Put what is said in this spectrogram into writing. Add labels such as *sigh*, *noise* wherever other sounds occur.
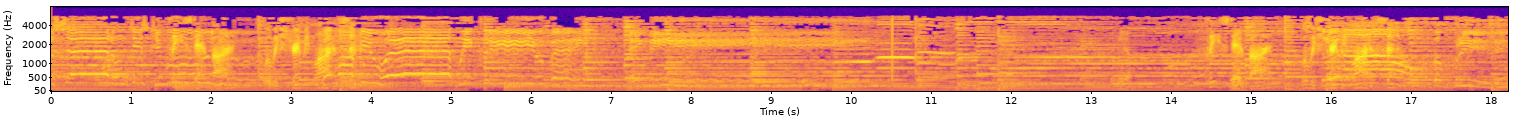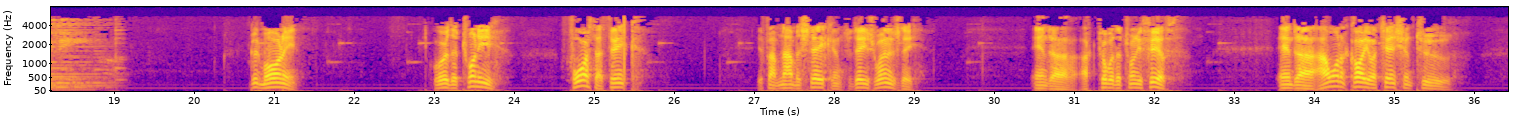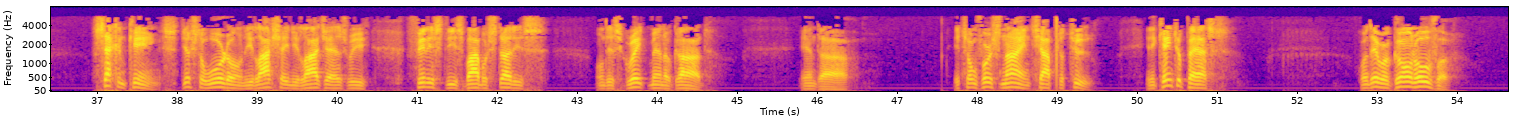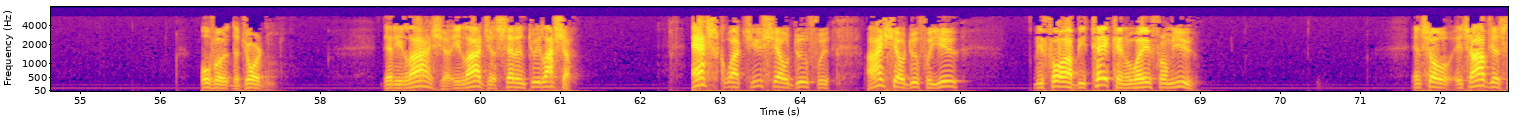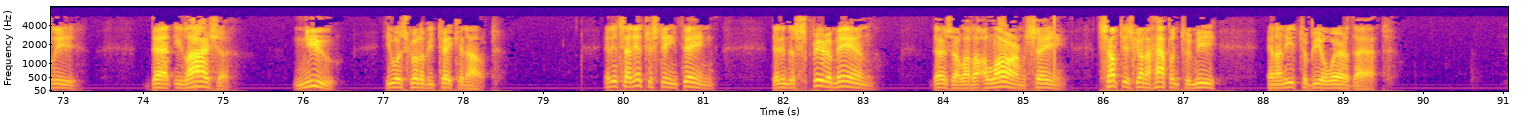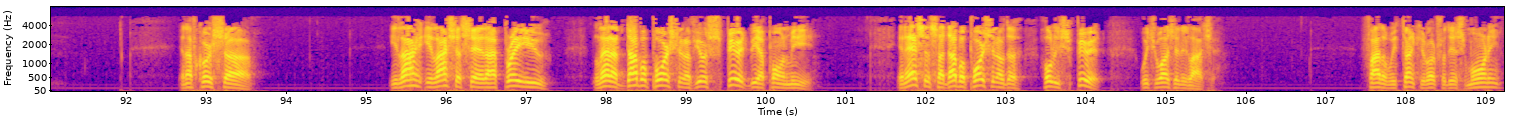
Please stand by. We'll be streaming live soon. Please stand by. We'll be streaming live soon. Good morning. We're the 24th, I think, if I'm not mistaken. Today's Wednesday. And uh, October the 25th. And uh, I want to call your attention to Second Kings. Just a word on Elisha and Elijah as we finish these Bible studies on this great man of God. And uh, it's on verse 9, chapter 2. And it came to pass when they were gone over, over the Jordan, that Elijah, Elijah said unto Elisha, Ask what you shall do for, I shall do for you before I be taken away from you. And so it's obviously that Elijah knew he was going to be taken out. And it's an interesting thing that in the spirit of man, there's a lot of alarm saying, something's going to happen to me, and I need to be aware of that. And of course, uh, Eli- Elisha said, I pray you, let a double portion of your spirit be upon me. In essence, a double portion of the Holy Spirit, which was in Elijah. Father, we thank you, Lord, for this morning.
